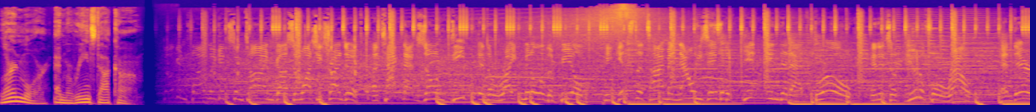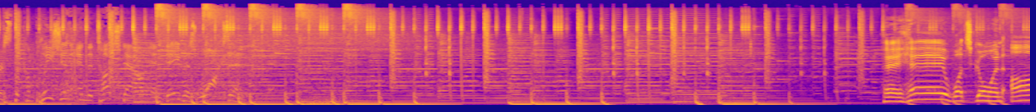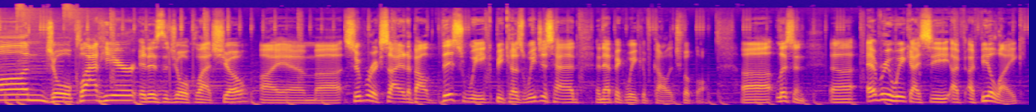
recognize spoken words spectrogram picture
Learn more at marines.com. Duggan finally gets some time, Gus, and watch he's trying to attack that zone deep in the right middle of the field. He gets the time, and now he's able to get into that throw, and it's a beautiful route. And there's the completion and the touchdown, and Davis walks in. Hey, hey, what's going on? Joel Klatt here. It is the Joel Klatt Show. I am uh, super excited about this week because we just had an epic week of college football. Uh, listen, uh, every week I see, I, I feel like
